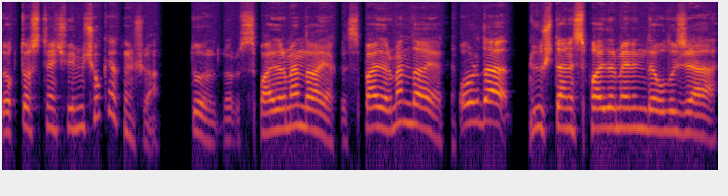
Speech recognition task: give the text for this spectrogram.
Doctor Strange filmi çok yakın şu an. Dur dur. Spider-Man daha yakın. Spider-Man daha yakın. Orada 3 tane Spider-Man'in de olacağı,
